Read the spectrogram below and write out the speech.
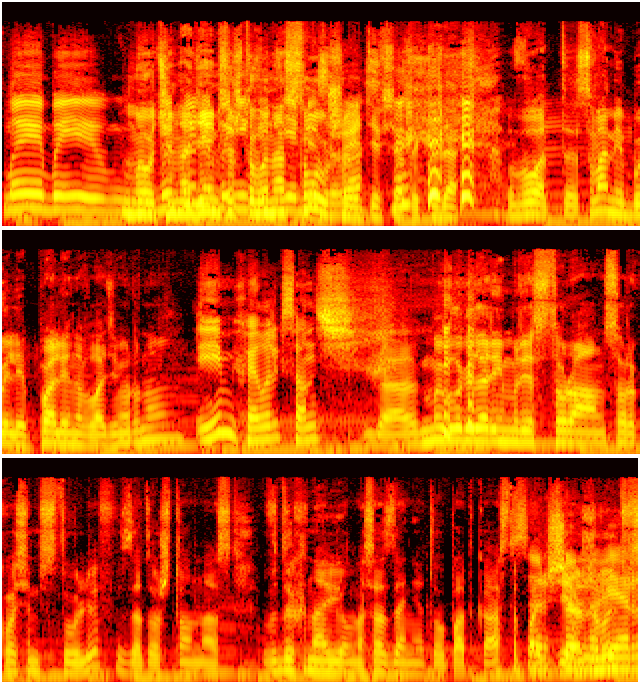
Мы бы... Мы очень надеемся, бы что вы нас слушаете все-таки, да. Вот, э, с вами были Полина Владимировна. И Михаил Александрович. Да, мы благодарим ресторан 48 стульев за то, что он нас вдохновил на создание этого подкаста, Совершенно верно.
